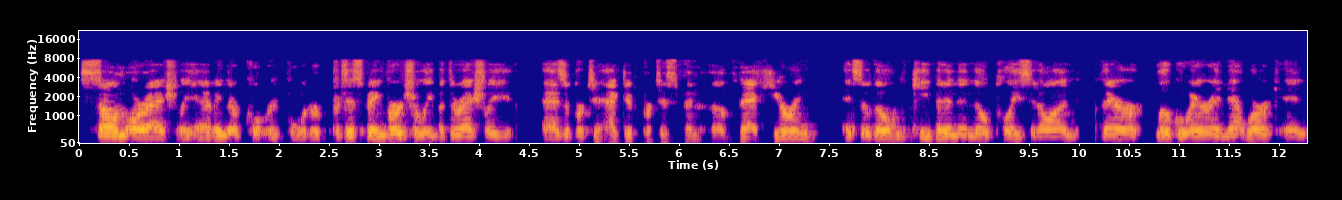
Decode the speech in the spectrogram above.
Some are actually having their court reporter participating virtually, but they're actually as a active participant of that hearing and so they'll keep it and then they'll place it on their local area network and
